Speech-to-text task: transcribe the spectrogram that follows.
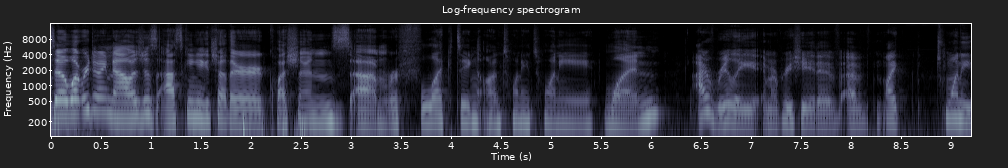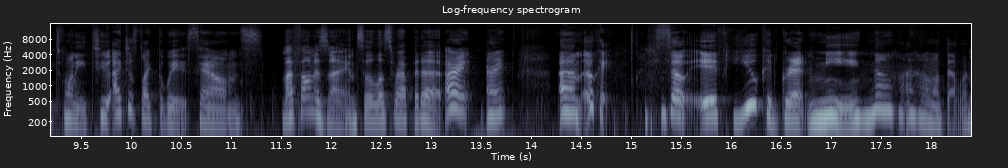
So what we're doing now is just asking each other questions, um, reflecting on 2021. I really am appreciative of like 2022. I just like the way it sounds. My phone is nine, so let's wrap it up. All right, all right. Um, okay. So if you could grant me, no, I don't want that one.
